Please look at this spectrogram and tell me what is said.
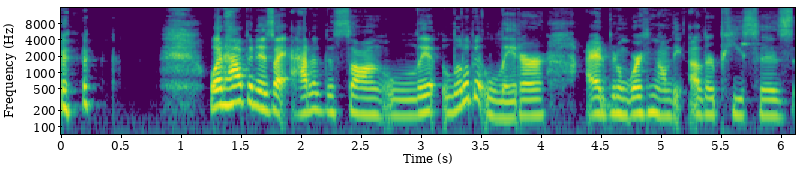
what happened is I added the song li- a little bit later. I had been working on the other pieces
